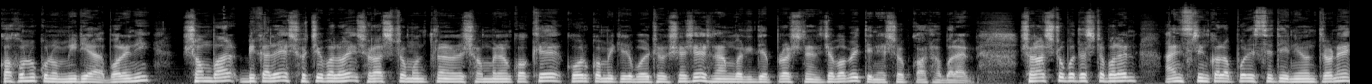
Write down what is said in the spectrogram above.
কখনো কোনো মিডিয়া বলেনি। সোমবার বিকালে সচিবালয়ে স্বরাষ্ট্র মন্ত্রণালয়ের সম্মেলন কক্ষে কোর কমিটির বৈঠক শেষে সাংবাদিকদের প্রশ্নের জবাবে তিনি এসব কথা বলেন। স্বরাষ্ট্র উপদেষ্টা বলেন আইন শৃঙ্খলা পরিস্থিতি নিয়ন্ত্রণে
